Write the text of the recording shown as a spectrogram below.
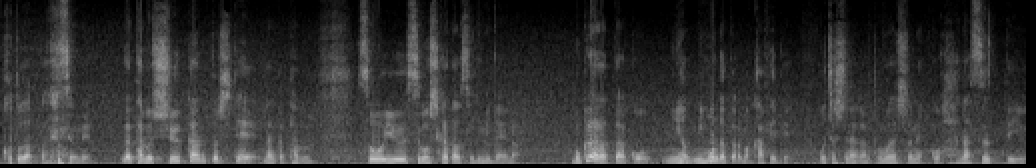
ことだったんですよねだから多分習慣としてなんか多分そういう過ごし方をするみたいな僕らだったらこう日本だったらまカフェでお茶しながら友達とねこう話すっていう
